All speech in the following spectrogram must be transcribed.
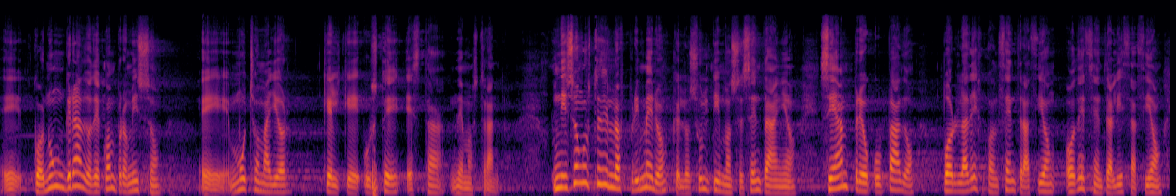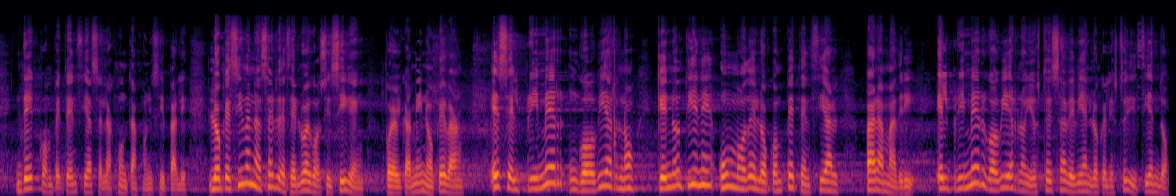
eh, con un grado de compromiso eh, mucho mayor que el que usted está demostrando. Ni son ustedes los primeros que en los últimos 60 años se han preocupado por la desconcentración o descentralización de competencias en las juntas municipales. Lo que sí van a hacer, desde luego, si siguen por el camino que van, es el primer gobierno que no tiene un modelo competencial para Madrid. El primer gobierno, y usted sabe bien lo que le estoy diciendo,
